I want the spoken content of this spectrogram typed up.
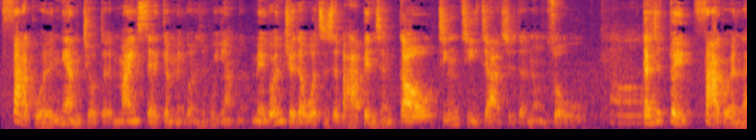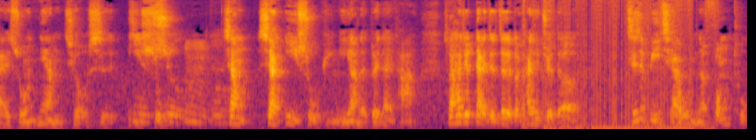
法国人酿酒的 mindset 跟美国人是不一样的。美国人觉得我只是把它变成高经济价值的农作物，哦，但是对法国人来说，酿酒是艺术。嗯嗯像像艺术品一样的对待它，所以他就带着这个东西，他就觉得，其实比起来，我们的风土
